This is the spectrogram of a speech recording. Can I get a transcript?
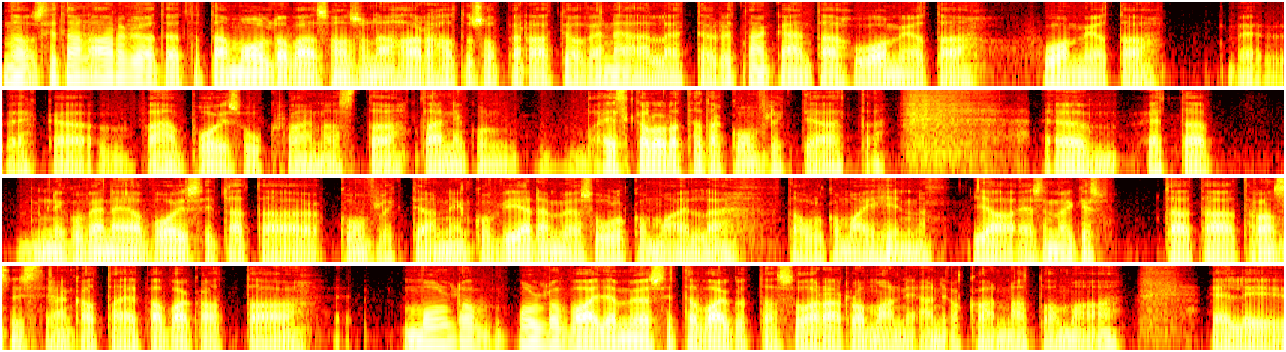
No sitä on arvioitu, että tämä Moldova on sellainen harhautusoperaatio Venäjälle, että yritetään kääntää huomiota, huomiota ehkä vähän pois Ukrainasta tai niin kuin eskaloida tätä konfliktia, että, että niin kuin Venäjä voisi tätä konfliktia niin kuin viedä myös ulkomaille tai ulkomaihin. Ja esimerkiksi tätä Transnistrian kautta epävakauttaa Moldo- Moldovaa ja myös sitten vaikuttaa suoraan Romaniaan, joka on NATO-maa. Eli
